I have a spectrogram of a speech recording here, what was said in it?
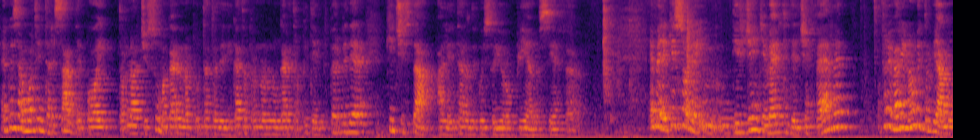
E questo era molto interessante poi tornarci su, magari una puntata dedicata per non allungare troppi tempi, per vedere chi ci sta all'interno di questo European CFR. Ebbene, chi sono i dirigenti emeriti del CFR? Fra i vari nomi troviamo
